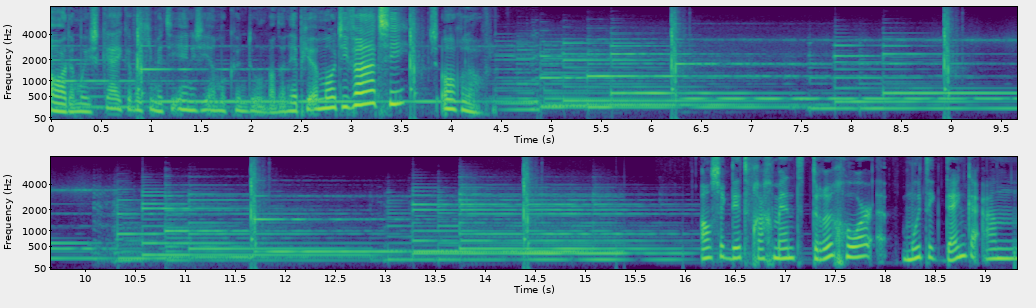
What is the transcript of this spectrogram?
Oh, dan moet je eens kijken wat je met die energie allemaal kunt doen. Want dan heb je een motivatie. Is ongelooflijk. als ik dit fragment terughoor, moet ik denken aan,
